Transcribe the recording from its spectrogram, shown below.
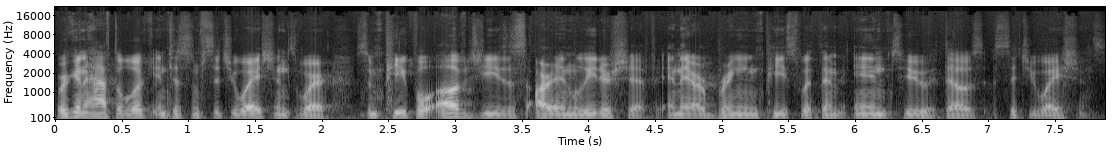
We're going to have to look into some situations where some people of Jesus are in leadership and they are bringing peace with them into those situations.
